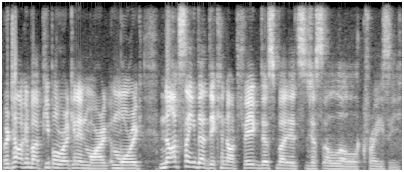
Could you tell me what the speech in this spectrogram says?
We're talking about people working in morgue. Not saying that they cannot fake this, but it's just a little crazy.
